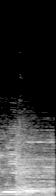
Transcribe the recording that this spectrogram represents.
Yes,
